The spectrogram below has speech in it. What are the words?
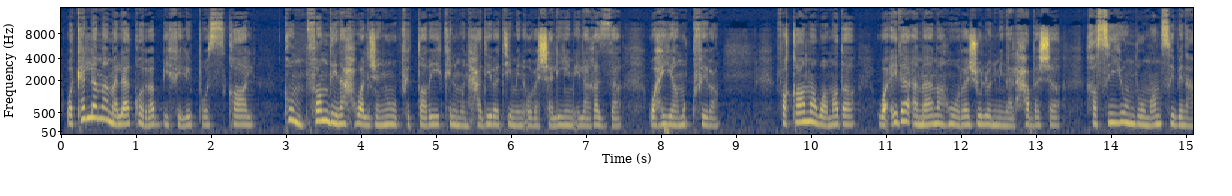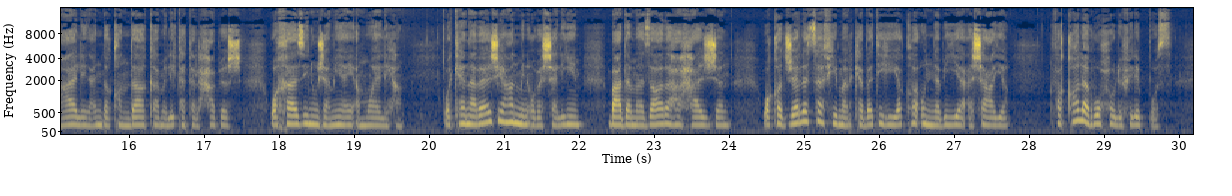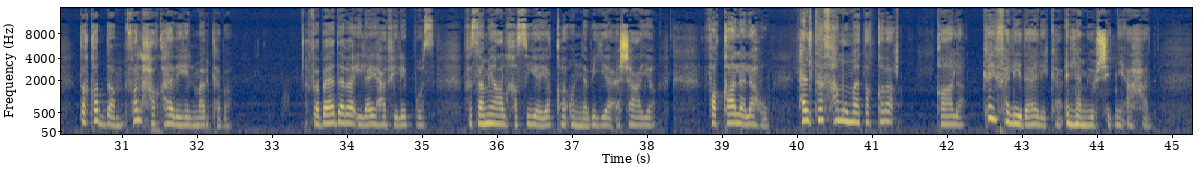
وكلم ملاك الرب فيلبس قال قم فامض نحو الجنوب في الطريق المنحدرة من أورشليم إلى غزة وهي مقفرة. فقام ومضى وإذا أمامه رجل من الحبشة خصي ذو منصب عال عند قنداك ملكة الحبش وخازن جميع أموالها. وكان راجعا من أورشليم بعدما زارها حاجا وقد جلس في مركبته يقرأ النبي أشعيا. فقال الروح لفيلبس تقدم فالحق هذه المركبة. فبادر إليها فيلبس فسمع الخصي يقرأ النبي أشعيا فقال له هل تفهم ما تقرأ؟ قال كيف لي ذلك إن لم يرشدني أحد؟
